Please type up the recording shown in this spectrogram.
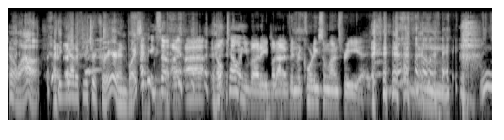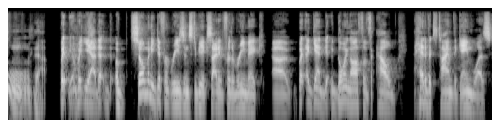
wow, I think you got a future career in voice. I think so. I uh, don't tell anybody, but I've been recording some lines for EA. okay. Ooh. Yeah. But but yeah, the, the- uh, so many different reasons to be excited for the remake. Uh, but again, going off of how ahead of its time the game was,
